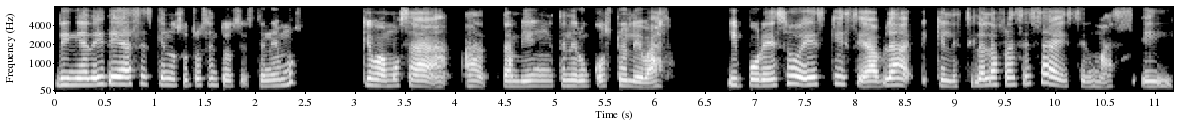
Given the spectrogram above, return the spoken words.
línea de ideas es que nosotros entonces tenemos que vamos a también tener un costo elevado. Y por eso es que se habla que el estilo a la francesa es el más eh,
